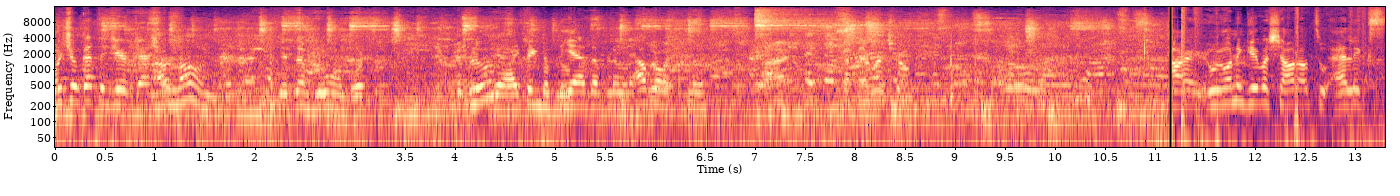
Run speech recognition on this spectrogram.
which one got the drip, I Joshua? don't know. Get them blue one, boy. The blue? Yeah, I think the blue. Yeah, the blue. I'll go with the blue. Alright. Got that retro. All right, we want to give a shout out to Alex.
